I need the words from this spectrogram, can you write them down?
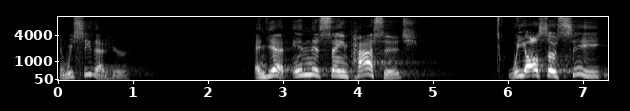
And we see that here. And yet, in this same passage, we also see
